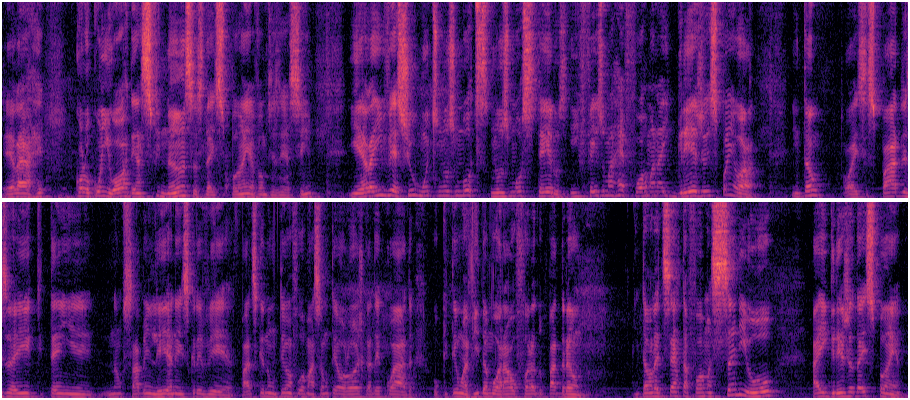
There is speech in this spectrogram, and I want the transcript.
Ela re, colocou em ordem as finanças da Espanha, vamos dizer assim, e ela investiu muito nos, nos mosteiros e fez uma reforma na igreja espanhola. Então, Ó, esses padres aí que tem, não sabem ler nem escrever, padres que não têm uma formação teológica adequada, ou que têm uma vida moral fora do padrão. Então ela, de certa forma, saneou a igreja da Espanha.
